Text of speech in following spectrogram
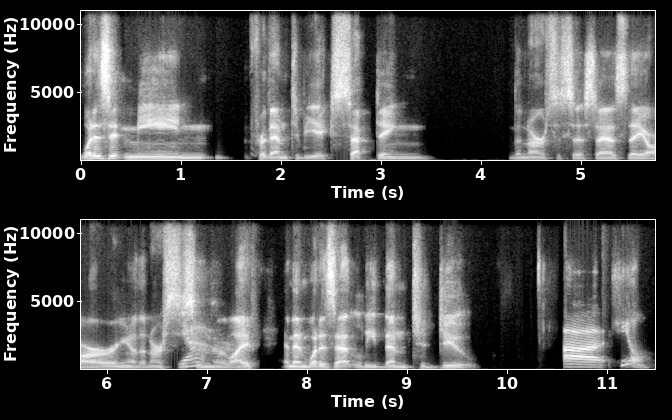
What does it mean for them to be accepting the narcissist as they are you know the narcissist yeah. in their life? And then what does that lead them to do? Uh heal.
